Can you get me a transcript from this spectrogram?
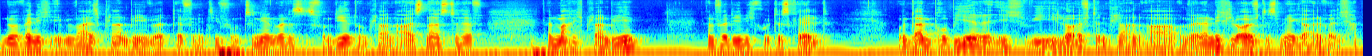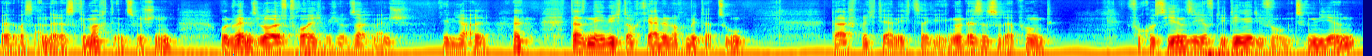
Nur wenn ich eben weiß, Plan B wird definitiv funktionieren, weil das ist fundiert und Plan A ist nice to have, dann mache ich Plan B, dann verdiene ich gutes Geld und dann probiere ich, wie läuft denn Plan A. Und wenn er nicht läuft, ist mir egal, weil ich habe ja was anderes gemacht inzwischen. Und wenn es läuft, freue ich mich und sage, Mensch, genial, das nehme ich doch gerne noch mit dazu. Da spricht ja nichts dagegen. Und das ist so der Punkt. Fokussieren sich auf die Dinge, die funktionieren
